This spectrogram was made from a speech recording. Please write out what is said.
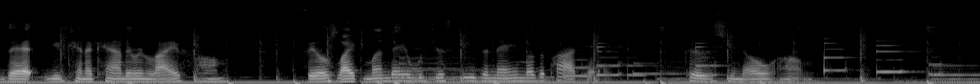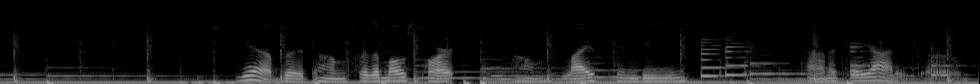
that you can encounter in life, um, feels like Monday would just be the name of the podcast. Because, you know, um, yeah, but um, for the most part, um, life can be kind of chaotic. Uh,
